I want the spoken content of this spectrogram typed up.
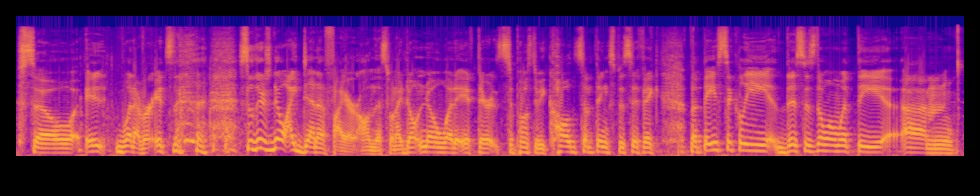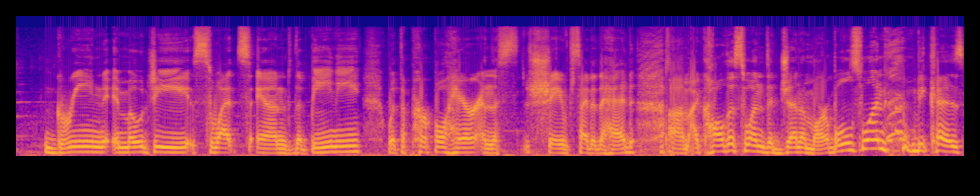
So it whatever it's so there's no identifier on this one. I don't know what if they're supposed to be called something specific, but basically this is the one with the um, green emoji sweats and the beanie with the purple hair and the shaved side of the head. Um, I call this one the Jenna Marbles one because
